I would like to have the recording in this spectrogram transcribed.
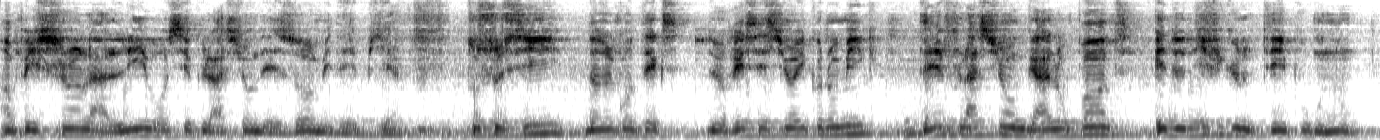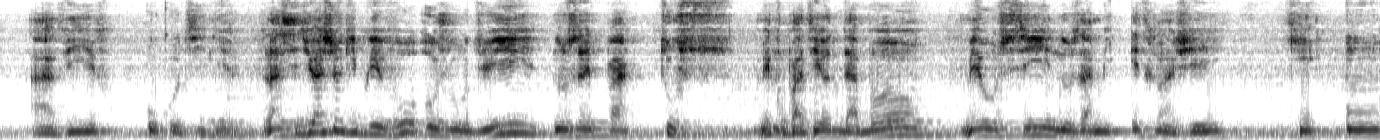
empêchant la libre circulation des hommes et des biens. Tout ceci dans un contexte de récession économique, d'inflation galopante et de difficultés pour nous à vivre au quotidien. La situation qui prévaut aujourd'hui nous impacte tous, mes compatriotes d'abord, mais aussi nos amis étrangers qui ont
